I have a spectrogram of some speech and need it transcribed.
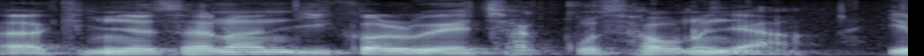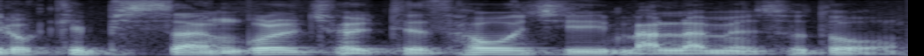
아, 김 여사는 이걸 왜 자꾸 사오느냐 이렇게 비싼 걸 절대 사오지 말라면서도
